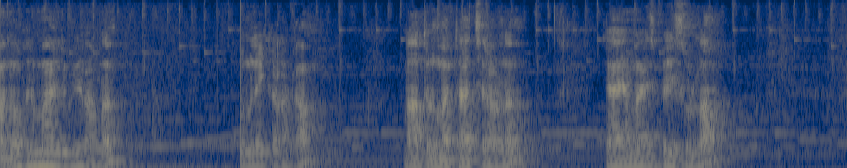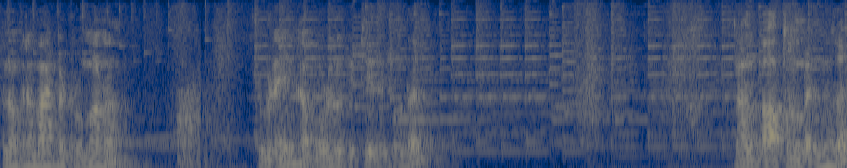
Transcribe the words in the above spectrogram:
മനോഹരമായ ഒരു വീടാണ് റൂമിലേക്ക് കടക്കാം. ബാത്റൂം അറ്റാച്ചഡാണ് ന്യായമായ സ്പേസ് ഉള്ള മനോഹരമായ ബെഡ്റൂമാണ്. ഇവിടെയും കബോർഡുകൾ ഫിറ്റ് ചെയ്തിട്ടുണ്ട്. ഇതാണ് ബാത്റൂം വരുന്നത്.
